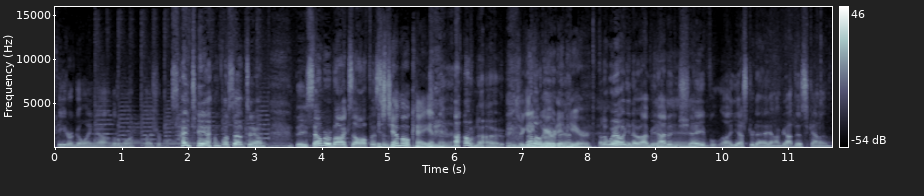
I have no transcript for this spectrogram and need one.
theater going uh, a little more pleasurable. Hey Tim, what's up, Tim? The summer box office Is Tim okay in there? Oh no, Things are getting don't know, weird in here. Well, you know, I mean, I didn't shave uh, yesterday, and I've got this kind of.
